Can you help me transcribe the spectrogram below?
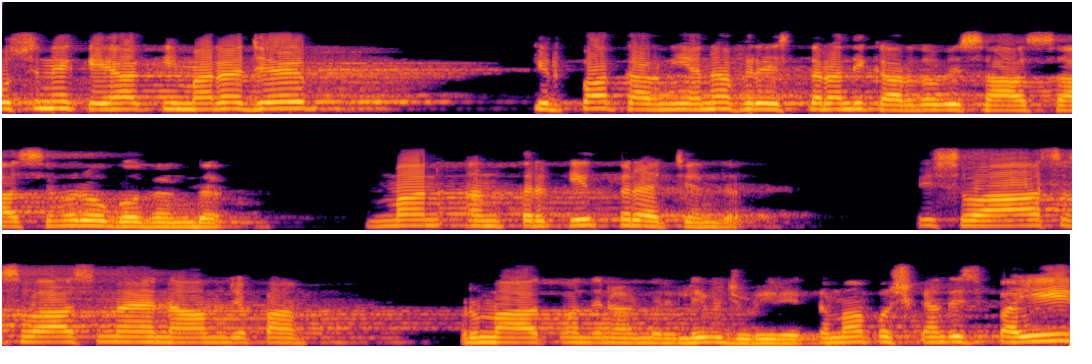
ਉਸ ਨੇ ਕਿਹਾ ਕਿ ਮਹਾਰਾਜ, ਕਿਰਪਾ ਕਰਨੀ ਹੈ ਨਾ, ਫਿਰ ਇਸ ਤਰ੍ਹਾਂ ਦੀ ਕਰ ਦੋ ਵੀ ਸਾਥ ਸਾਥ ਸਿਮਰੋ ਗੋਬਿੰਦ, ਮਨ ਅੰਤਰ ਕੀ ਉਤਰੈ ਚਿੰਦ ਵੀ ਸਵਾਸ ਸਵਾਸ ਮੈਂ ਨਾਮ ਜਪਾਂ, ਪਰਮਾਤਮਾ ਦੇ ਨਾਲ ਮੇਰੀ ਲਿਵ ਜੁੜੀ ਰਹੇ। ਤਾਂ ਮਹਾਂਪੁਰਸ਼ ਕਹਿੰਦੇ ਸੀ, ਭਾਈ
